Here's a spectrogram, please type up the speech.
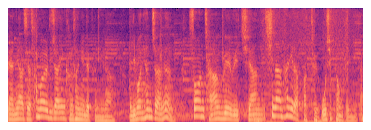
네, 안녕하세요. 3월 디자인 강상민 대표입니다. 이번 현장은 수원 장안구에 위치한 신한 한일 아파트 50평대입니다.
